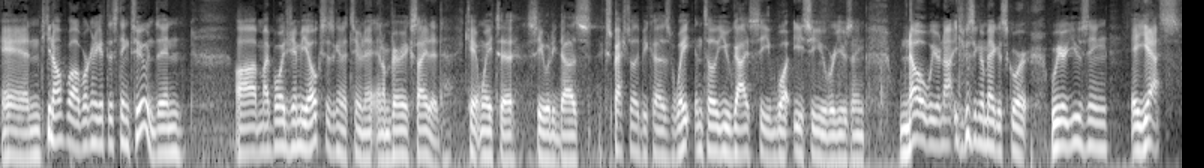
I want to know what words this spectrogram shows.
And, you know, well, we're to get this thing tuned. And uh, my boy Jimmy Oakes is going to tune it, and I'm very excited. Can't wait to see what he does, especially because wait until you guys see what ECU we're using. No, we are not using a Megasquirt. We are using a, yes,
